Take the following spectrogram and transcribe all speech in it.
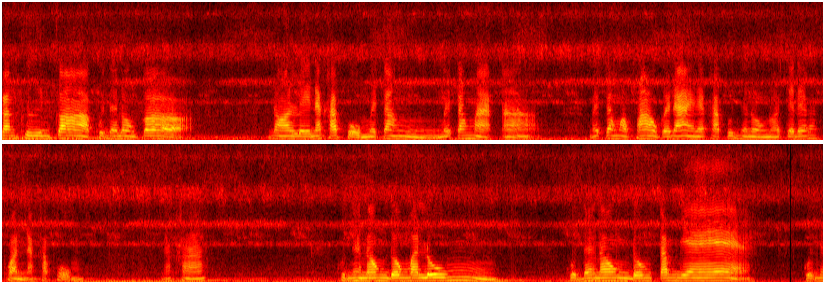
กลางคืนก็คุณธนงก็นอนเลยนะคะผมไม่ต้องไม่ต้องมาอ่า ไม่ต้องมาเฝ้าก็ได้นะคะ คุณธนงเนาะจะได้พักผ่อนนะคะผมนะคะ คุณธนงดงมาลุม คุณธนงดงตำแย คุณธ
